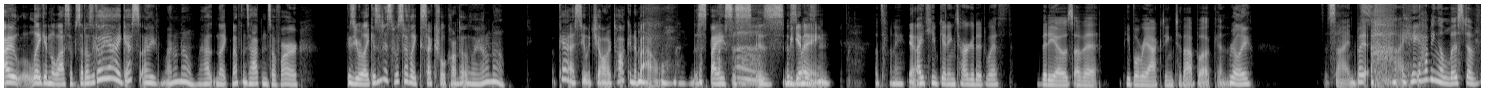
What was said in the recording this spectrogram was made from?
I like in the last episode, I was like, oh yeah, I guess I I don't know. Like nothing's happened so far. Because you were like, isn't it supposed to have like sexual content? I was like, I don't know. Okay, I see what y'all are talking about. the spice is is beginning. That's funny. Yeah. I keep getting targeted with videos of it, people reacting to that book, and Really? it's a sign. But I hate having a list of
